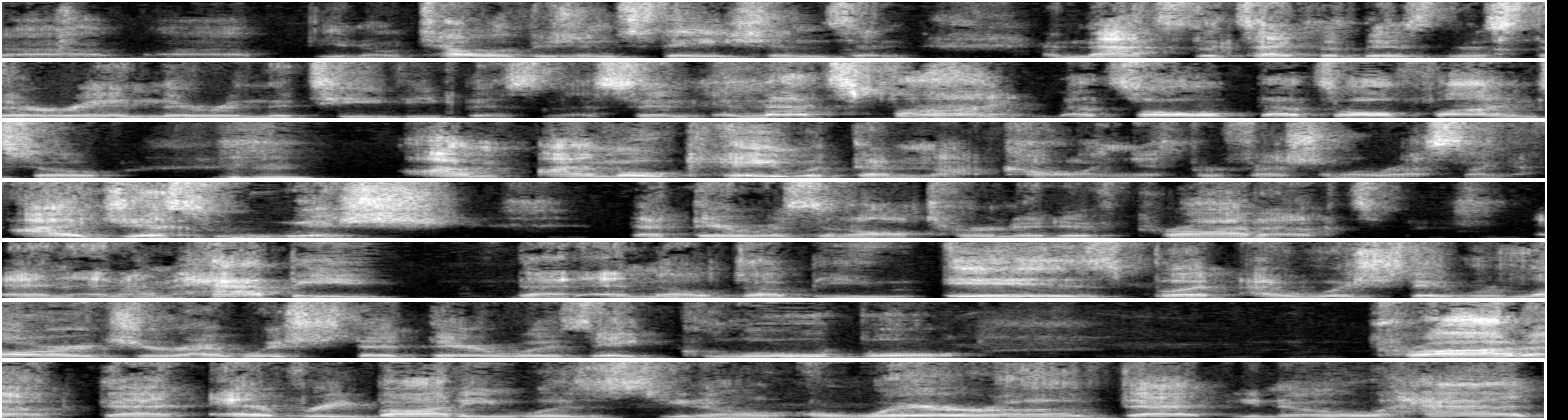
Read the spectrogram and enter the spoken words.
uh, uh, you know television stations and and that's the type of business they're in. They're in the TV business and and that's fine. That's all that's all fine. So mm-hmm. I'm I'm okay with them not calling it professional wrestling. I just wish that there was an alternative product and and I'm happy that MLW is, but I wish they were larger. I wish that there was a global product that everybody was, you know, aware of that, you know, had,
